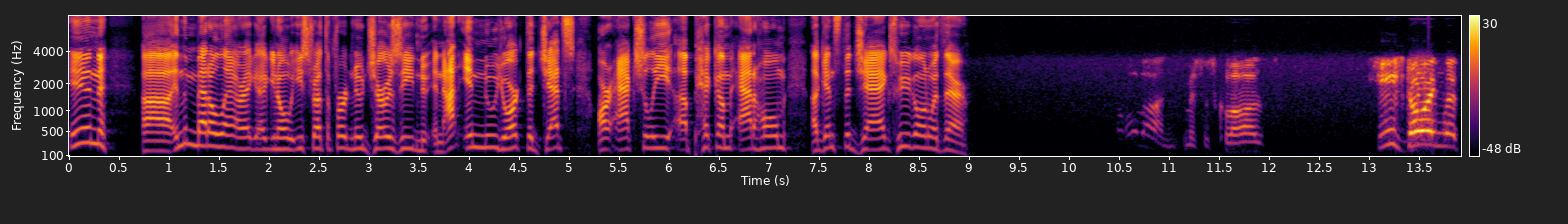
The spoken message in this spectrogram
in uh, in the Meadowland, you know, East Rutherford, New Jersey, and not in New York. The Jets are actually a pick 'em at home against the Jags. Who are you going with there? Hold on, Mrs. Claus. She's going with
